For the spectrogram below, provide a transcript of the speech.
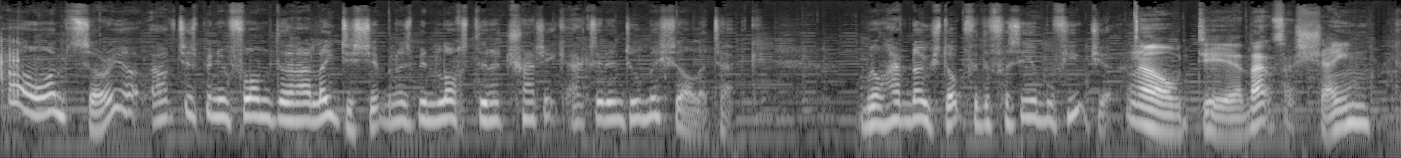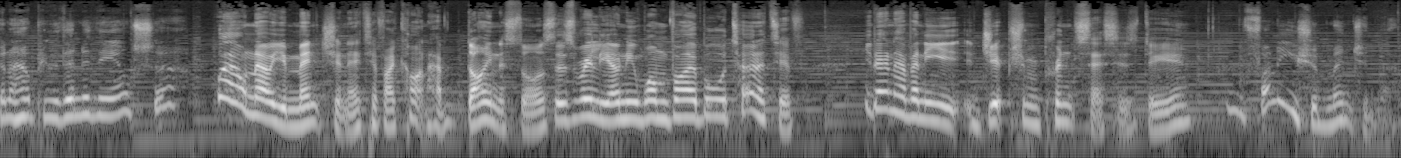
Oh, I'm sorry. I- I've just been informed that our latest shipment has been lost in a tragic accidental missile attack. We'll have no stock for the foreseeable future. Oh dear, that's a shame. Can I help you with anything else, sir? Well, now you mention it, if I can't have dinosaurs, there's really only one viable alternative. You don't have any Egyptian princesses, do you? Hmm, Funny you should mention that.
